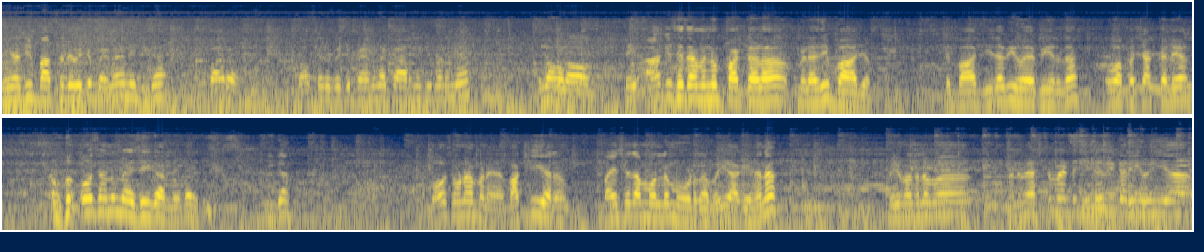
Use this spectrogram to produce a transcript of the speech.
ਨਹੀਂ ਅਸੀਂ ਬੱਸ ਦੇ ਵਿੱਚ ਬਹਿਣਾ ਨਹੀਂ ਸੀਗਾ ਪਰ ਬੱਸ ਦੇ ਵਿੱਚ ਬਹਿਣ ਦਾ ਕਾਰਨ ਕੀ ਬਣ ਗਿਆ? ਵਲੌਗ ਤੇ ਆ ਕਿਸੇ ਦਾ ਮੈਨੂੰ ਪੱਗ ਵਾਲਾ ਮਿਲਿਆ ਸੀ ਬਾਜ। ਤੇ ਬਾਜ ਜੀ ਦਾ ਵੀ ਹੋਇਆ ਵੀਰ ਦਾ ਉਹ ਆਪਾਂ ਚੱਕ ਲਿਆ। ਉਹ ਉਹ ਸਾਨੂੰ ਮੈਸੇਜ ਕਰ ਲਿਓ ਭਾਈ। ਠੀਕ ਆ? ਬਹੁਤ ਸੋਹਣਾ ਬਣਿਆ। ਬਾਕੀ ਯਾਰ, ਪੈਸੇ ਦਾ ਮੁੱਲ ਮੋੜਦਾ ਬਈ ਆ ਕੇ, ਹੈਨਾ? ਵੀ ਮਤਲਬ ਇਨਵੈਸਟਮੈਂਟ ਜਿਹਨੇ ਵੀ ਕਰੀ ਹੋਈ ਆ,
